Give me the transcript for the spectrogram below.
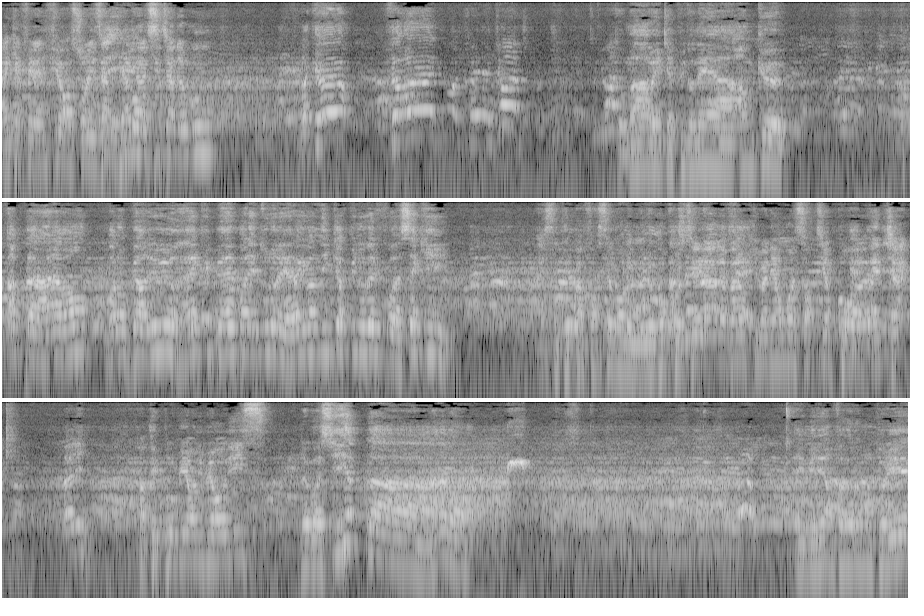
Ah, qui a fait la différence sur les appuis, avance. qui tient debout. D'accord Servette Thomas, oui, qui a pu donner à Anke. Hop là, en avant, ballon perdu, récupéré par les Toulonnais. Avec Van Niekerk une nouvelle fois, Saki. C'était pas forcément le, le bon côté là, le ballon qui va néanmoins sortir pour euh, Ed Jack. Quand t'es paumé en numéro 10, Le voici, hop là, avant. Et mêlé en faveur de Montpellier.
